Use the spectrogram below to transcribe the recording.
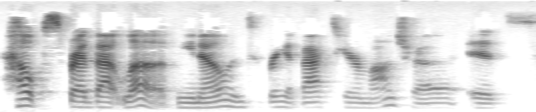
helps spread that love, you know, and to bring it back to your mantra, it's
